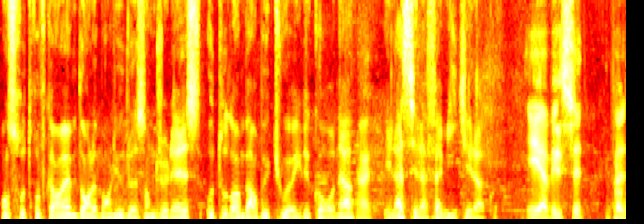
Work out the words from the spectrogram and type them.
on se retrouve quand même dans la banlieue de Los Angeles, autour d'un barbecue avec des Corona. Ouais. Et là, c'est la famille qui est là. Quoi. Et avec Et- cette. Enfin.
